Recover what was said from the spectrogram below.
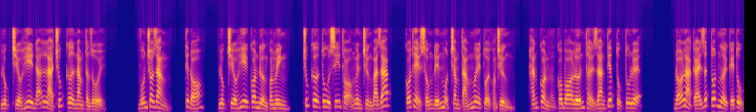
Lục Triều Hy đã là trúc cơ năm tầng rồi. Vốn cho rằng, tiếp đó, Lục Triều Hy con đường quan minh, trúc cơ tu sĩ thọ nguyên trường ba giáp, có thể sống đến 180 tuổi khoảng trường, hắn còn có bo lớn thời gian tiếp tục tu luyện. Đó là cái rất tốt người kế tục,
